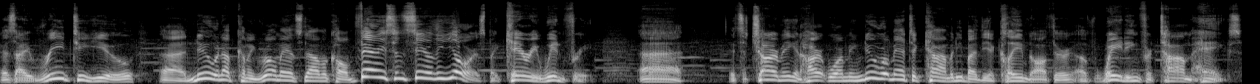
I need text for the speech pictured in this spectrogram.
as I read to you a new and upcoming romance novel called "Very Sincerely Yours" by Kerry Winfrey. Uh, it's a charming and heartwarming new romantic comedy by the acclaimed author of Waiting for Tom Hanks,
